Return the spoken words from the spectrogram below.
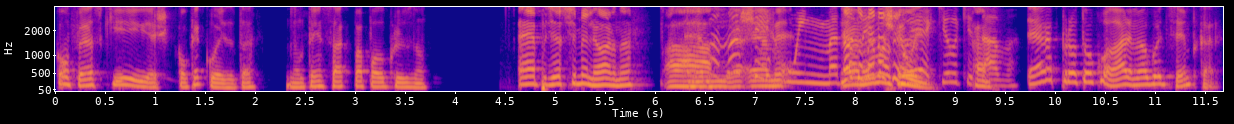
Confesso que acho que qualquer coisa, tá? Não tem saco pra Apollo Crews, não. É, podia ser melhor, né? Ah, Eu não é- achei é a me- ruim, mas Não, também também não achei ruim. aquilo que É. dava. É protocolar, é a mesma coisa de sempre, cara.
